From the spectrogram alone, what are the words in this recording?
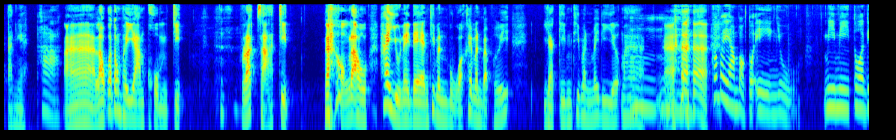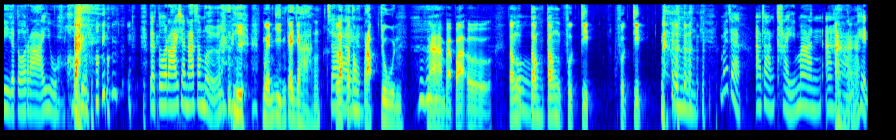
กกันไงค่ะ อ่า เราก็ต้องพยายามข่มจิต รักษาจิตนะของเราให้อยู่ในแดนที่มันบวกให้มันแบบเฮ้ยอย่ากินที่มันไม่ดีเยอะมากอืมอืมอ่าก็พยายามบอกตัวเองอยู่ มีมีตัวดีกับตัวร้ายอยู่คอยบอกแต่ตัวร้ายชนะเสมอ เหมือนหยินกับหยางใช่เราก็ต้องปรับจูนนะแบบว่า เออ ต้องโอ้ต้องต้องฝึกจิต ฝึกจิตอืมไม่แต่อาจารย์ไขมันอาหารอ่าฮะเผ็ด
